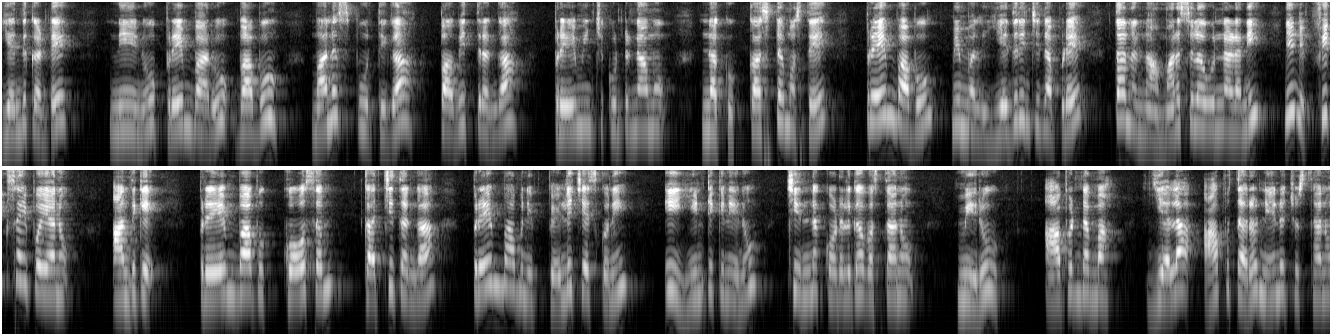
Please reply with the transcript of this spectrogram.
ఎందుకంటే నేను ప్రేమ్ బారు బాబు మనస్ఫూర్తిగా పవిత్రంగా ప్రేమించుకుంటున్నాము. నాకు కష్టం వస్తే ప్రేమ్ బాబు మిమ్మల్ని ఎదిరించినప్పుడే తను నా మనసులో ఉన్నాడని నేను ఫిక్స్ అయిపోయాను. అందుకే ప్రేమ్ బాబు కోసం ఖచ్చితంగా ప్రేమ్ బాబుని పెళ్ళి చేసుకొని ఈ ఇంటికి నేను చిన్న కోడలుగా వస్తాను. మీరు ఆపండమ్మా. ఎలా ఆపుతారో నేను చూస్తాను.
